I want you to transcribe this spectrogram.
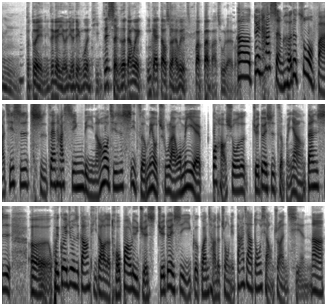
嗯不对，你这个有有点问题。这审核单位应该到时候还会有办办法出来吗？呃，对他审核的做法，其实尺在他心里，然后其实细则没有出来，我们也不好说的，绝对是怎么样。但是呃，回归就是刚刚提到的投报率绝绝对是一个观察的重点，大家都想赚钱。那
